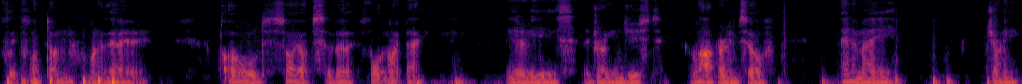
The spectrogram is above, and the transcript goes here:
flip-flopped on one of the old psyops of a fortnight back. There he is, the drug-induced LARPer himself, anime Johnny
